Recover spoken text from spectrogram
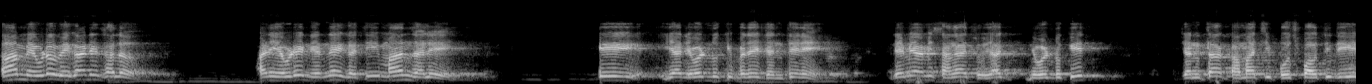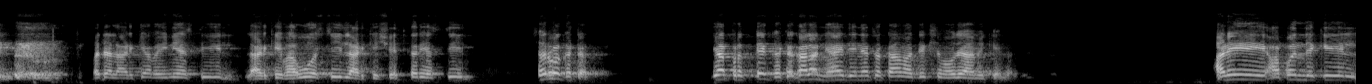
काम एवढं वेगाने झालं आणि एवढे निर्णय गतिमान झाले की या निवडणुकीमध्ये जनतेने नेहमी आम्ही सांगायचो या निवडणुकीत जनता कामाची पोचपावती देईल. मग त्या लाडक्या बहिणी असतील लाडके भाऊ असतील लाडके शेतकरी असतील सर्व घटक. या प्रत्येक घटकाला न्याय देण्याचं काम अध्यक्ष महोदय आम्ही केलं. आणि आपण देखील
